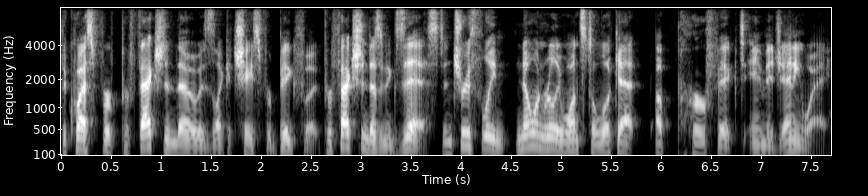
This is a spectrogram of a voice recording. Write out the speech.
The quest for perfection, though, is like a chase for Bigfoot. Perfection doesn't exist, and truthfully, no one really wants to look at a perfect image anyway.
